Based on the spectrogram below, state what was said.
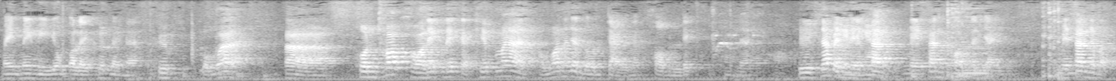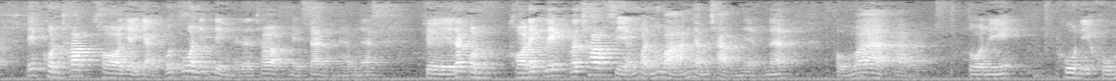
ไม่ไม่มียกอะไรขึ้นเลยนะคือผมว่าคนชอบคอเล็กๆกับเคปมาก ผมว่าน่าจะโดนใจนะคอมันเล็กนะคือถ้าเป็นเมสันเมสันคอจะใหญ่เมสันจะแบบเอ๊ะคนชอบคอใหญ่ๆอ้วนๆนิดหนึ่งเนี่ยจะชอบเมสันนะครับนะคือถ้าคนคอเล็กๆ แล้วชอบเสียงหวานๆฉ่ำๆเนี่ยนะผมว่าตัวนี้ คู่นี้คุ้ม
